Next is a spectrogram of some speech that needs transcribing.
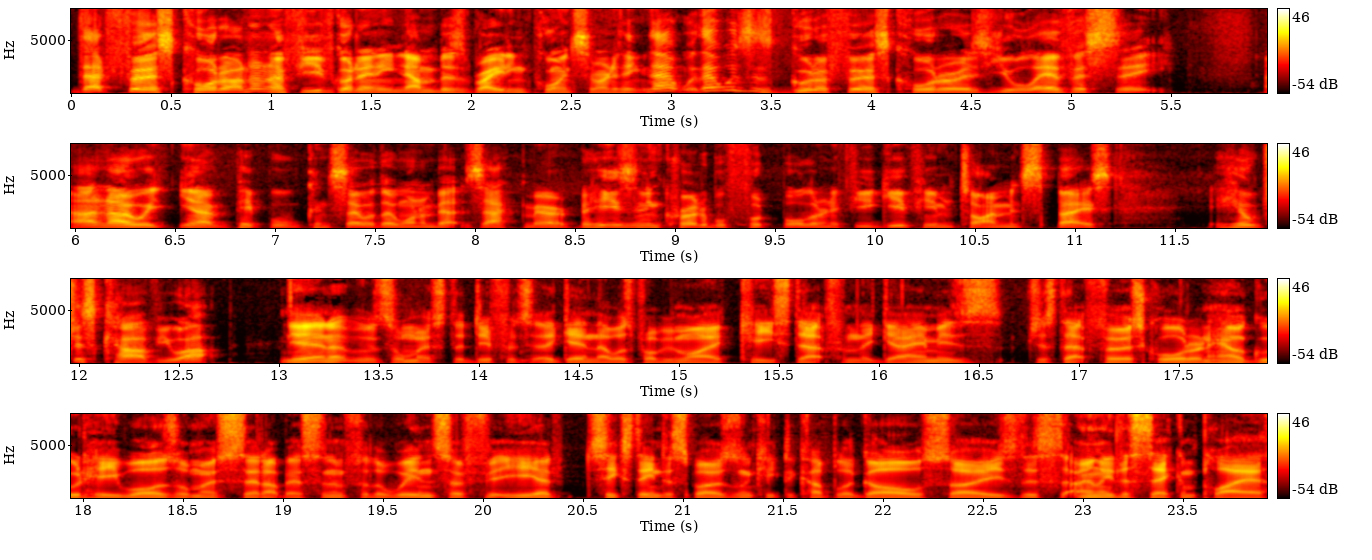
that first quarter. I don't know if you've got any numbers, rating points, or anything. That that was as good a first quarter as you'll ever see. I know we, you know, people can say what they want about Zach Merrett, but he's an incredible footballer, and if you give him time and space, he'll just carve you up. Yeah, and it was almost the difference. Again, that was probably my key stat from the game is just that first quarter and how good he was. Almost set up Essendon for the win. So he had 16 disposals and kicked a couple of goals. So he's this only the second player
